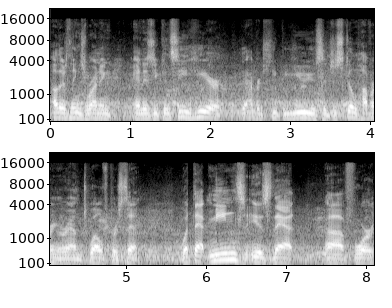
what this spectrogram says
other things running. And as you can see here, the average CPU usage is still hovering around 12%. What that means is that uh, for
